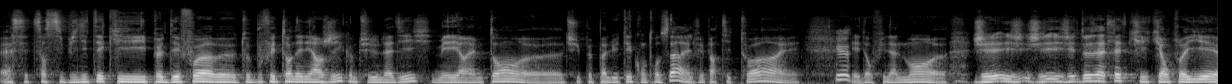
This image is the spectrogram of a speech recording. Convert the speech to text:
euh, cette sensibilité qui peut des fois euh, te bouffer tant d'énergie, comme tu l'as dit, mais en même temps, euh, tu peux pas lutter contre ça. Elle fait partie de toi, et, mm. et donc finalement, j'ai deux athlètes qui, qui employaient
